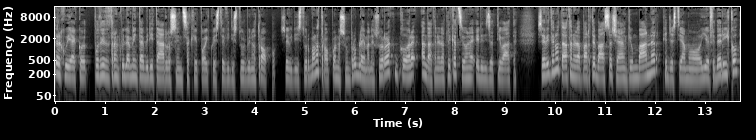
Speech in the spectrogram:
per cui ecco, potete tranquillamente abilitarlo senza che poi queste vi disturbino troppo. Se vi disturbano troppo, nessun problema, nessun rancore, andate nell'applicazione e li disattivate. Se avete notato, nella parte bassa c'è anche un banner che gestiamo io e Federico,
